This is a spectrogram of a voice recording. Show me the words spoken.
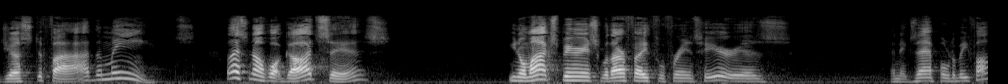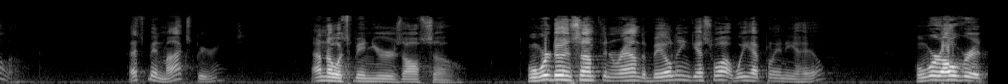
justify the means. Well, that's not what God says. You know, my experience with our faithful friends here is an example to be followed. That's been my experience. I know it's been yours also. When we're doing something around the building, guess what? We have plenty of help. When we're over at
